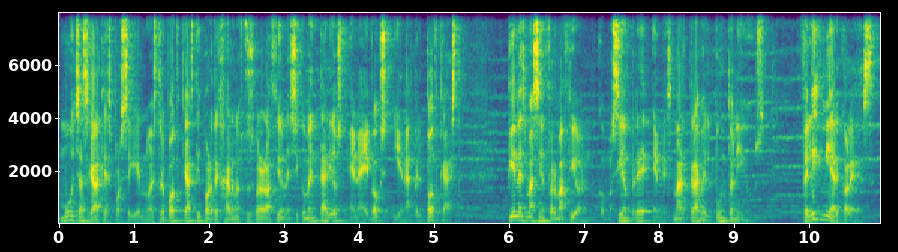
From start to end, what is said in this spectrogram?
Muchas gracias por seguir nuestro podcast y por dejarnos tus valoraciones y comentarios en iBox y en Apple Podcast. Tienes más información, como siempre, en smarttravel.news. ¡Feliz miércoles!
